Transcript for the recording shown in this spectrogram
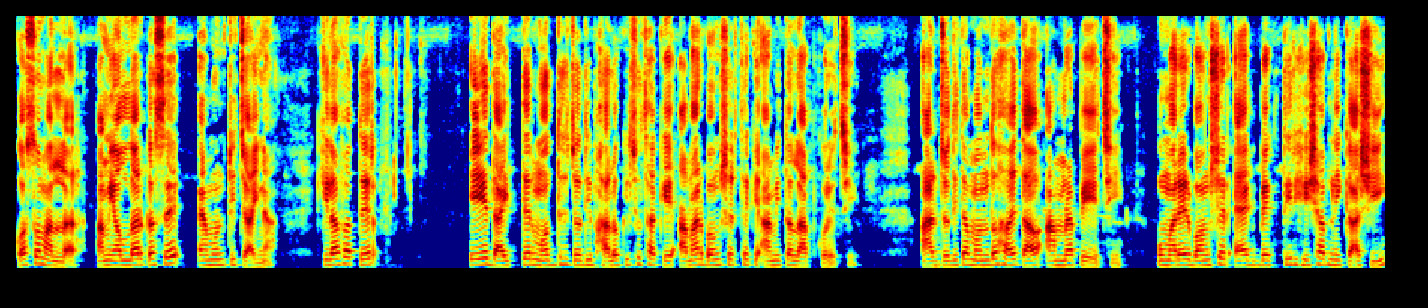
কসম আল্লাহর, আমি আল্লাহর কাছে এমনটি চাই না। খিলাফতের এ দায়িত্বের মধ্যে যদি ভালো কিছু থাকে, আমার বংশের থেকে আমি তা লাভ করেছি। আর যদি তা মন্দ হয়, তাও আমরা পেয়েছি। উমারের বংশের এক ব্যক্তির হিসাব নিকাশই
